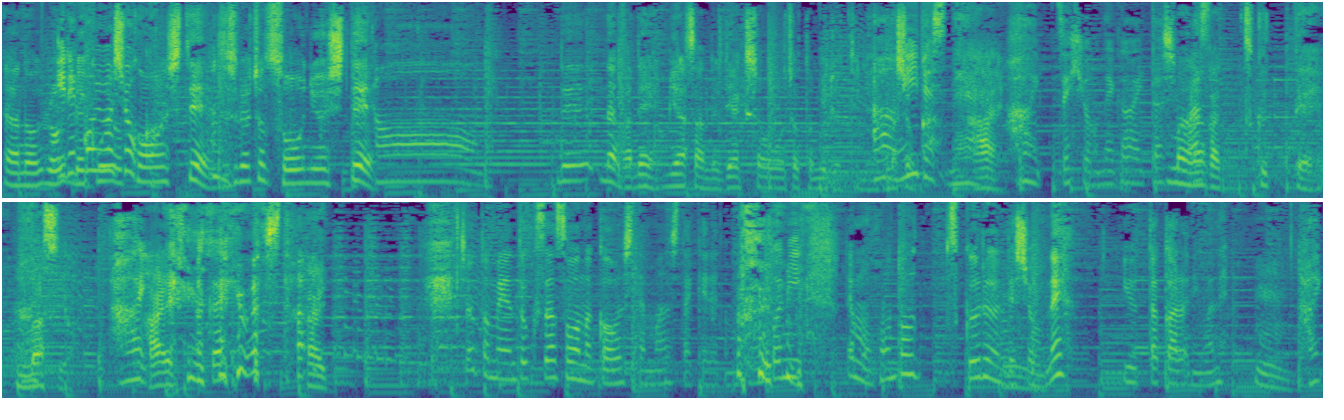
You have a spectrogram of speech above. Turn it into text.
あのロ入れ込みましょうか。録音して、うん。それをちょっと挿入して、あでなんかね皆さんのリアクションをちょっと見るっていうのやりましょか。いういですね。はい、はい、ぜひお願いいたします、まあなんか作ってみますよ。はい。わ、はい。かりました。はいちょっと面倒くさそうな顔してましたけれども 本当にでも本当作るんでしょうね、言ったからにはね。うん。はい、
